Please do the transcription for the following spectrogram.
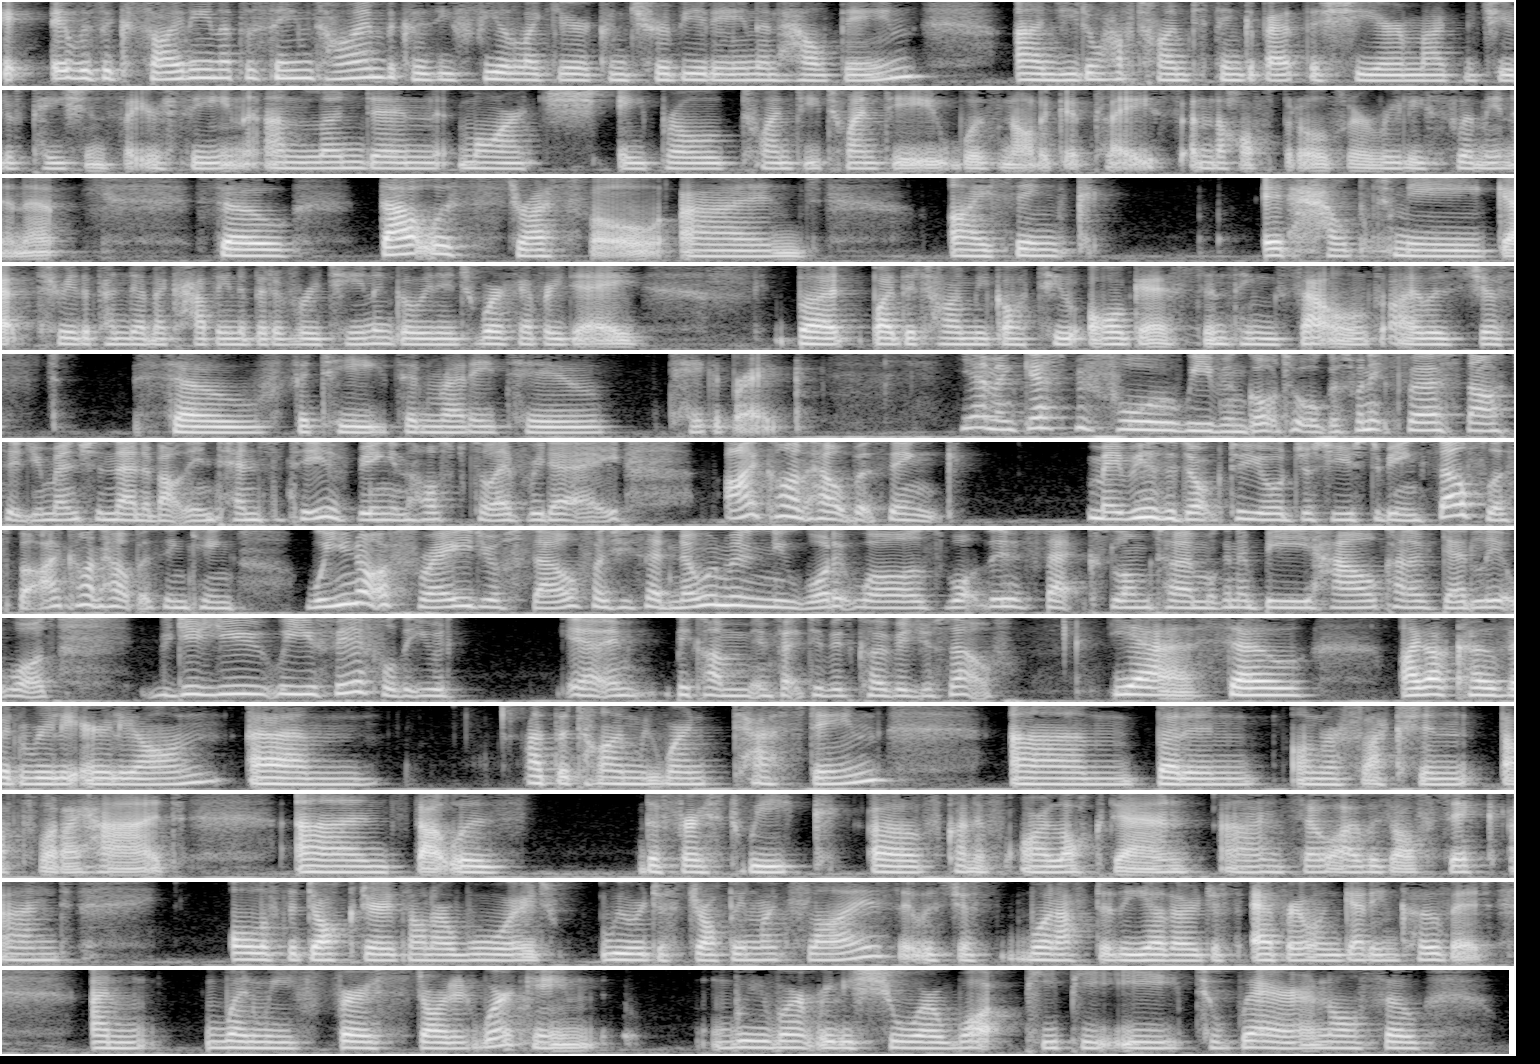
it, it was exciting at the same time because you feel like you're contributing and helping. and you don't have time to think about the sheer magnitude of patients that you're seeing. And London, March, April 2020 was not a good place, and the hospitals were really swimming in it. So that was stressful. And I think it helped me get through the pandemic having a bit of routine and going into work every day. But by the time we got to August and things settled, I was just so fatigued and ready to take a break. Yeah, and I guess before we even got to August, when it first started, you mentioned then about the intensity of being in the hospital every day. I can't help but think maybe as a doctor you're just used to being selfless, but I can't help but thinking, were you not afraid yourself? As you said, no one really knew what it was, what the effects long term were going to be, how kind of deadly it was. Did you were you fearful that you would uh, become infected with COVID yourself? Yeah, so I got COVID really early on. Um, at the time we weren't testing um, but in on reflection that's what i had and that was the first week of kind of our lockdown and so i was off sick and all of the doctors on our ward we were just dropping like flies it was just one after the other just everyone getting covid and when we first started working we weren't really sure what ppe to wear and also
